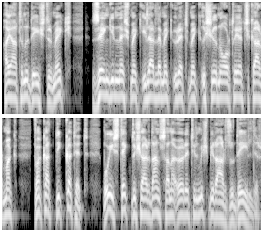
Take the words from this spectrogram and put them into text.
Hayatını değiştirmek, zenginleşmek, ilerlemek, üretmek, ışığını ortaya çıkarmak. Fakat dikkat et, bu istek dışarıdan sana öğretilmiş bir arzu değildir.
